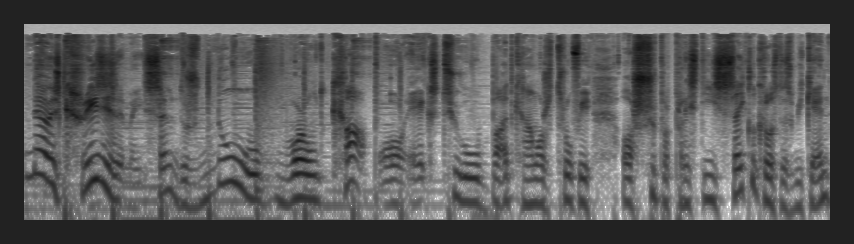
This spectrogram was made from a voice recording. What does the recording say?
Now, as crazy as it might sound, there's no World Cup or X2O Badkamers Trophy or Super Prestige Cyclocross this weekend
